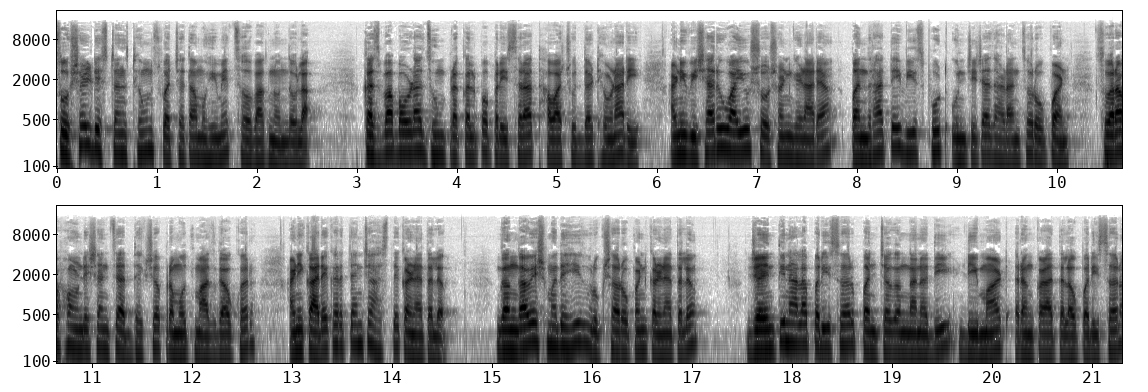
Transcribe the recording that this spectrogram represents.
सोशल डिस्टन्स ठेवून स्वच्छता मोहिमेत सहभाग नोंदवला. कसबा बौडा झूम प्रकल्प परिसरात हवा शुद्ध ठेवणारी आणि विषारू वायू शोषण घेणाऱ्या पंधरा ते वीस फूट उंचीच्या झाडांचं रोपण स्वरा फाउंडेशनचे अध्यक्ष प्रमोद माजगावकर आणि कार्यकर्त्यांच्या हस्ते करण्यात आलं. गंगावेशमध्येही वृक्षारोपण करण्यात आलं. जयंती नाला परिसर पंचगंगा नदी डीमार्ट रंकाळा तलाव परिसर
